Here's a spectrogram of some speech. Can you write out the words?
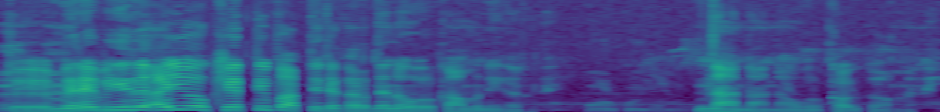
ਤੇ ਮੇਰੇ ਵੀਰ ਆਈਓ ਖੇਤੀ ਪਾਤੀ ਤੇ ਕਰਦੇ ਨੇ ਹੋਰ ਕੰਮ ਨਹੀਂ ਕਰਦੇ। ਨਾ ਨਾ ਨਾ ਹੋਰ ਕੋਈ ਕੰਮ ਨਹੀਂ।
